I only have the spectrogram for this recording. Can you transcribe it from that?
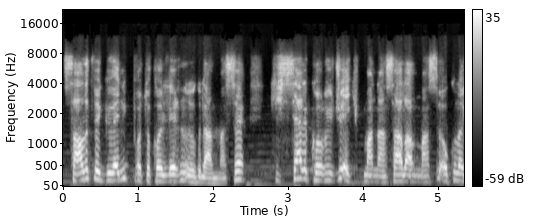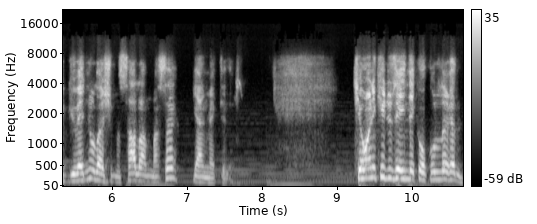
sağlık ve güvenlik protokollerinin uygulanması, kişisel koruyucu ekipmandan sağlanması ve okula güvenli ulaşımın sağlanması gelmektedir. K12 düzeyindeki okulların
